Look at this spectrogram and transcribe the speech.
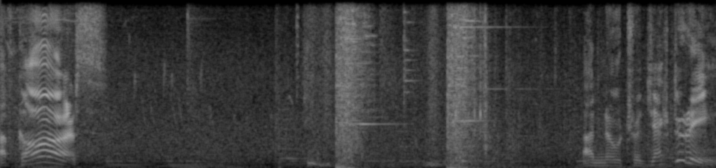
Of course. A new trajectory.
